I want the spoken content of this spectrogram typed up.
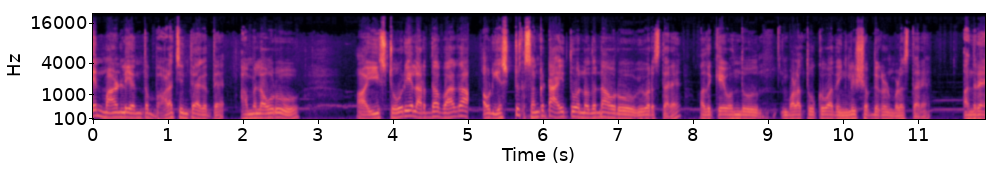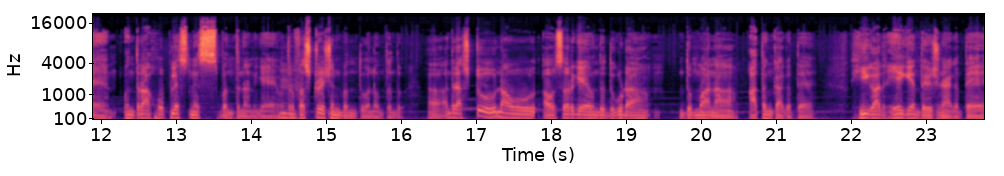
ಏನು ಮಾಡಲಿ ಅಂತ ಭಾಳ ಚಿಂತೆ ಆಗುತ್ತೆ. ಆಮೇಲೆ ಅವರು ಈ ಸ್ಟೋರಿಯಲ್ಲಿ ಅರ್ಧ ಭಾಗ ಅವ್ರು ಎಷ್ಟು ಸಂಕಟ ಆಯಿತು ಅನ್ನೋದನ್ನು ಅವರು ವಿವರಿಸ್ತಾರೆ. ಅದಕ್ಕೆ ಒಂದು ಭಾಳ ತೂಕವಾದ ಇಂಗ್ಲೀಷ್ ಶಬ್ದಗಳನ್ನ ಬಳಸ್ತಾರೆ. ಅಂದರೆ ಒಂಥರ ಹೋಪ್ಲೆಸ್ನೆಸ್ ಬಂತು ನನಗೆ ಒಂಥರ ಫ್ರಸ್ಟ್ರೇಷನ್ ಬಂತು ಅನ್ನೋಂಥದ್ದು ಅಂದರೆ ಅಷ್ಟು ನಾವು ಅವ್ರ ಸರ್ಗೆ ಒಂದು ದುಗುಡ ದುಮ್ಮಾನ ಆತಂಕ ಆಗುತ್ತೆ. ಹೀಗಾದ್ರೆ ಹೇಗೆ ಅಂತ ಯೋಚನೆ ಆಗುತ್ತೆ.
